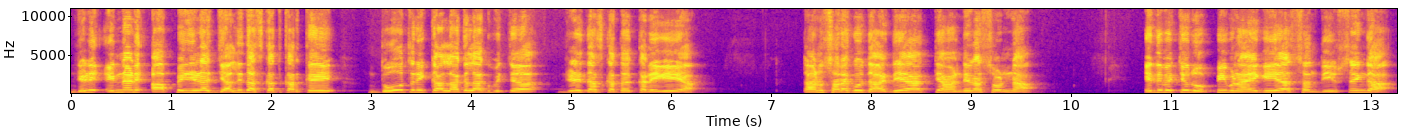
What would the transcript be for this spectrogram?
ਜਿਹੜੇ ਇਹਨਾਂ ਨੇ ਆਪੇ ਜਿਹੜਾ ਜਾਲੀ ਦਸਖਤ ਕਰਕੇ ਦੋ ਤਰੀਕਾਂ ਅਲੱਗ-ਅਲੱਗ ਵਿੱਚ ਜਿਹੜੇ ਦਸਖਤ ਕਰੇ ਗਏ ਆ। ਤੁਹਾਨੂੰ ਸਾਰਾ ਕੁਝ ਦੱਸਦੇ ਆ, ਧਿਆਨ ਦੇ ਨਾਲ ਸੁਣਨਾ। ਇਹਦੇ ਵਿੱਚ ਰੋਪੀ ਬਣਾਏ ਗਏ ਆ ਸੰਦੀਪ ਸਿੰਘ ਆ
